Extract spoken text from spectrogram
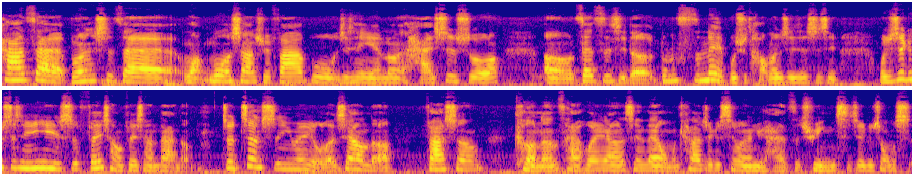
他在不论是在网络上去发布这些言论，还是说，嗯，在自己的公司内部去讨论这些事情，我觉得这个事情意义是非常非常大的。就正是因为有了这样的发生，可能才会让现在我们看到这个新闻的女孩子去引起这个重视。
